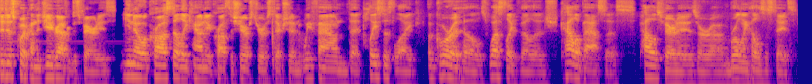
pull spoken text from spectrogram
So just quick on the geographic disparities. You know, across LA County, across the sheriff's jurisdiction, we found that places like Agoura Hills, Westlake Village, Calabasas, Palos Verdes, or um, Rolling Hills Estates.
